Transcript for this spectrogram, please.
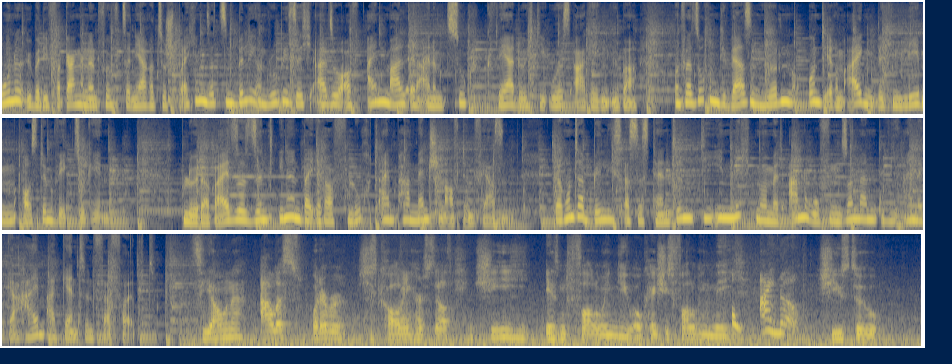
Ohne über die vergangenen 15 Jahre zu sprechen, sitzen Billy und Ruby sich also auf einmal in einem Zug quer durch die USA gegenüber und versuchen diversen Hürden und ihrem eigentlichen Leben aus dem Weg zu gehen. Blöderweise sind ihnen bei ihrer Flucht ein paar Menschen auf den Fersen. Darunter Billys Assistentin, die ihn nicht nur mit Anrufen, sondern wie eine Geheimagentin verfolgt. Fiona, Alice, whatever she's calling herself, she isn't following you, okay? She's following me. Oh, I know. She used to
